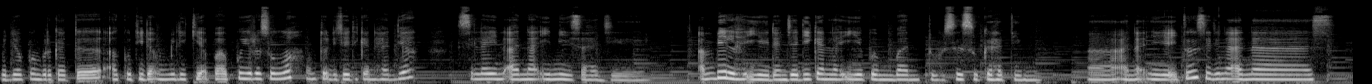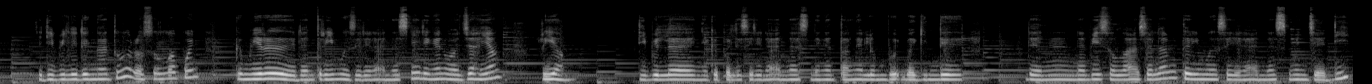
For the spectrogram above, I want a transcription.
beliau pun berkata, aku tidak memiliki apa-apa ya Rasulullah untuk dijadikan hadiah selain anak ini sahaja. Ambillah ia dan jadikanlah ia pembantu sesuka hatimu. Ha, anaknya iaitu Sayyidina Anas. Jadi bila dengar tu Rasulullah pun gembira dan terima Sayyidina Anas ni dengan wajah yang riang. Dibelainya kepala Sayyidina Anas dengan tangan lembut baginda dan Nabi SAW terima Sayyidina Anas menjadi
